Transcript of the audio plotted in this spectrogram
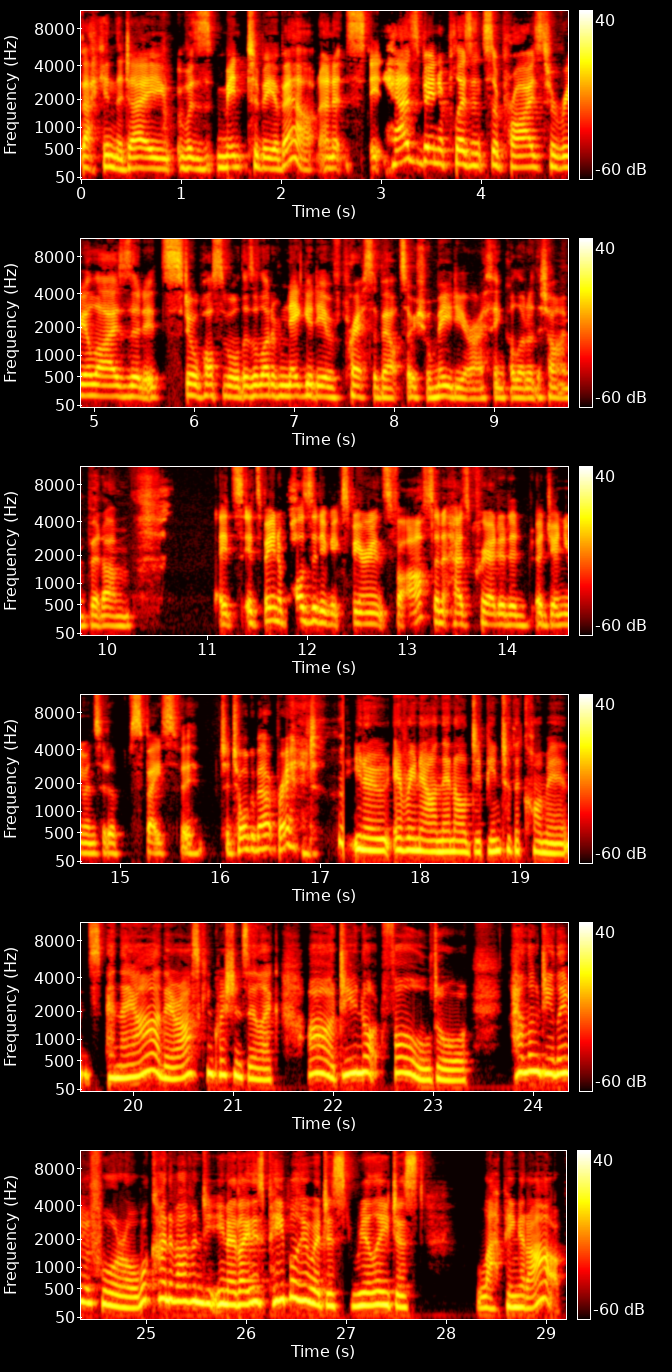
back in the day was meant to be about. And it's it has been a pleasant surprise to realize that it's still possible. There's a lot of negative press about social media i think a lot of the time. But um it's it's been a positive experience for us and it has created a, a genuine sort of space for to talk about bread. You know every now and then i'll dip into the comments and they are they're asking questions. They're like oh do you not fold? Or how long do you leave it for? Or what kind of oven do you, you know like there's people who are just really just lapping it up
